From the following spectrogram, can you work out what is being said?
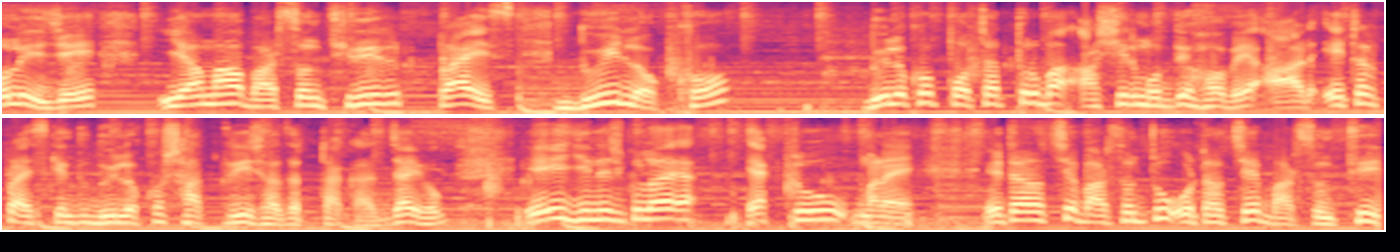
বলি যে, ইয়ামা ভার্সন থ্রির প্রাইস দুই লক্ষ দুই লক্ষ পঁচাত্তর বা আশির মধ্যে হবে, আর এটার প্রাইস কিন্তু দুই লক্ষ সাতত্রিশ হাজার টাকা। যাই হোক, এই জিনিসগুলো একটু মানে এটা হচ্ছে ভার্সন টু ওটা হচ্ছে ভার্সন থ্রি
